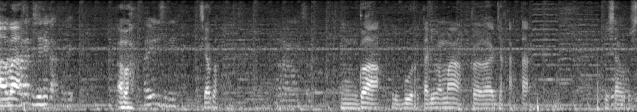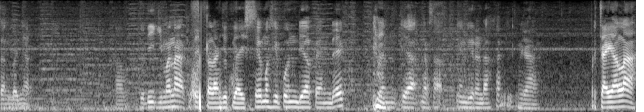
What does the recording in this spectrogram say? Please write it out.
Apa? Apa? Ayo di sini. Siapa? Orang langsung. Enggak, libur. Tadi mama ke Jakarta. Bisa urusan banyak. Jadi gimana kita, kita lanjut guys? ya meskipun dia pendek dan ya ngerasa yang direndahkan gitu Ya. Percayalah.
